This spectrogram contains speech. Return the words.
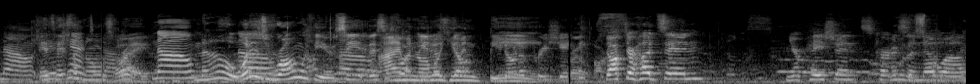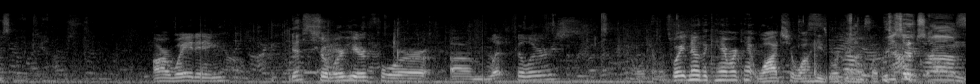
no, It you tastes like can't do normal that. Sprite. No. No, what is wrong with you? See, this is I'm what a you normal just human don't, You don't being. appreciate. Dr. Hudson, your patients, Curtis and Noah, are waiting. Yes. So we're here for um, lip fillers. Wait, no, the camera can't watch it while he's working on this. Research um,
